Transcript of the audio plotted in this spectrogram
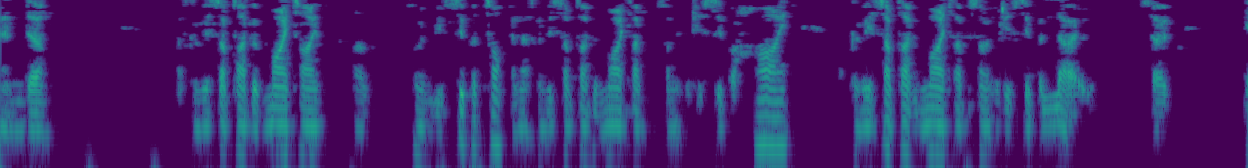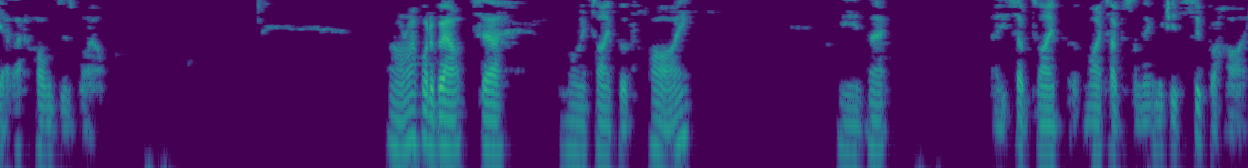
And um, that's going to be a subtype of my type of something which is super top, and that's going to be a subtype of my type of something which is super high. That's going to be a subtype of my type of something which is super low. So, yeah, that holds as well. Alright, what about uh, my type of high? Is that a subtype of my type of something which is super high?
